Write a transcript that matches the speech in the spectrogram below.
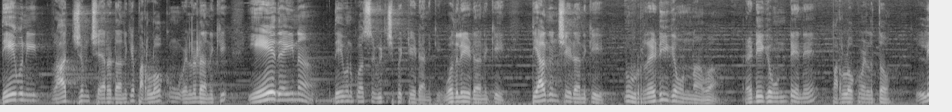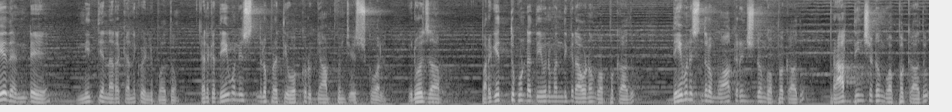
దేవుని రాజ్యం చేరడానికి పరలోకం వెళ్ళడానికి ఏదైనా దేవుని కోసం విడిచిపెట్టేయడానికి వదిలేయడానికి త్యాగం చేయడానికి నువ్వు రెడీగా ఉన్నావా? రెడీగా ఉంటేనే పరలోకం వెళ్తావు. లేదంటే నిత్య నరకానికి వెళ్ళిపోతాం కనుక దేవుని స్థితిలో ప్రతి ఒక్కరూ జ్ఞాపకం చేసుకోవాలి. ఈరోజు ఆ పరిగెత్తుకుంటా దేవుని మందికి రావడం గొప్ప కాదు. దేవుని స్థితిలో మోకరించడం గొప్ప కాదు. ప్రార్థించడం గొప్ప కాదు.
